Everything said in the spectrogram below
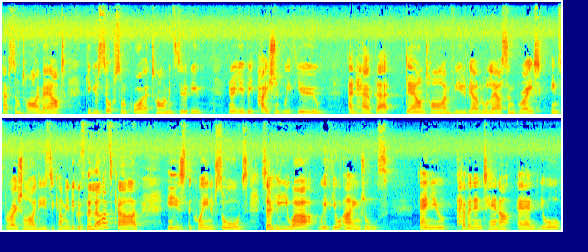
have some time out, give yourself some quiet time. Instead of you, you know, you be patient with you and have that downtime for you to be able to allow some great inspirational ideas to come in because the last card is the Queen of Swords. So here you are with your angels and you have an antenna and you're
